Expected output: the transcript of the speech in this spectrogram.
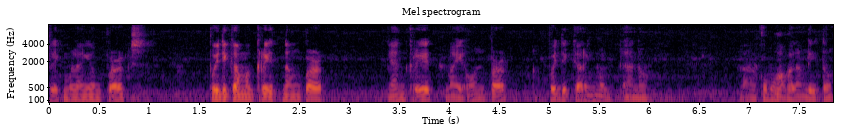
click mo lang yung perks. Pwede ka mag create ng perk. Yan create my own perk. Pwede ka ring mag ano uh, kumuha ka lang dito.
